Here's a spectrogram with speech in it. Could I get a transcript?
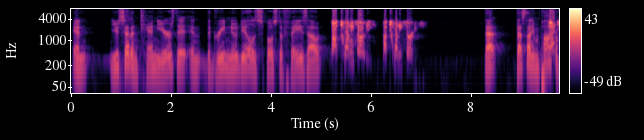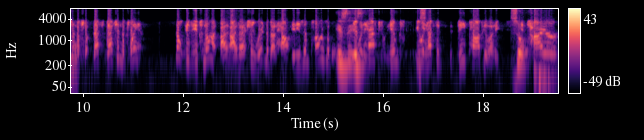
And you said in 10 years that and the Green New Deal is supposed to phase out by 2030. By 2030. That that's not even possible. That's in the, that's, that's in the plan. No, it, it's not. I, have actually written about how it is impossible. Is, is you would have to imp, you would have to depopulate so, entire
